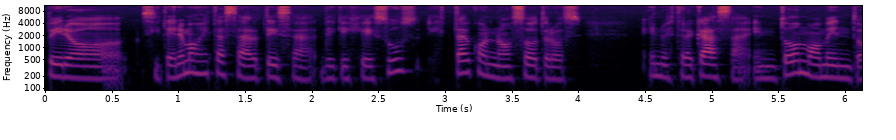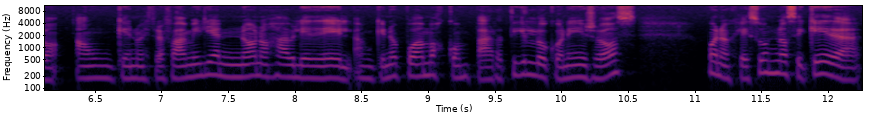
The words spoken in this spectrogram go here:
Pero si tenemos esta certeza de que Jesús está con nosotros en nuestra casa, en todo momento, aunque nuestra familia no nos hable de Él, aunque no podamos compartirlo con ellos, bueno, Jesús no se queda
